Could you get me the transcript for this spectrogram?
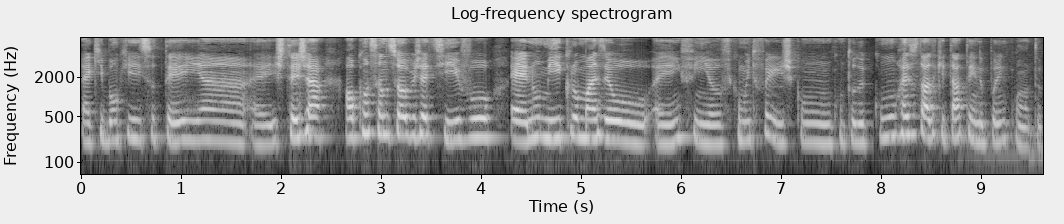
é que bom que isso tenha, é, esteja alcançando seu objetivo é, no micro, mas eu, é, enfim, eu fico muito feliz com, com tudo, com o resultado que tá tendo por enquanto.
